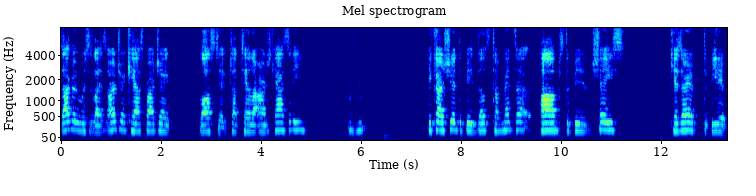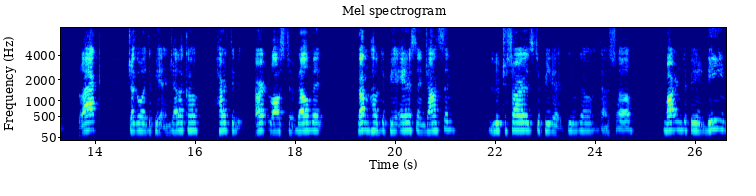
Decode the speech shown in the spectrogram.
Zachary versus Lance Archer. Chaos Project lost to Chuck Taylor, Orange Cassidy. Mm-hmm. Hikaru Shida defeated Dos Tormenta. Hobbs defeated Chase. Kazarian defeated Black. Juggalo defeated Angelico. Hart, de- Art lost to Velvet. Gun Club defeated Anderson Johnson. Luchasaurus defeated Fuego Del Sol. Martin defeated Dean.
